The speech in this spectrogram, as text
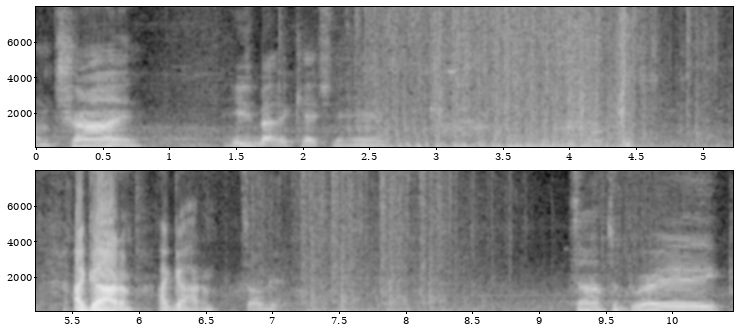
I'm trying. He's about to catch the hand. I got him. I got him. It's all good. Time to break.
